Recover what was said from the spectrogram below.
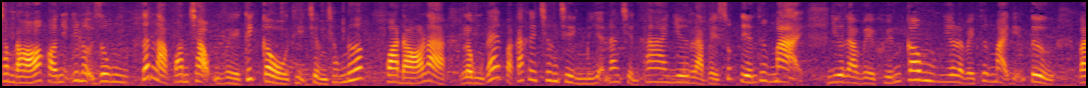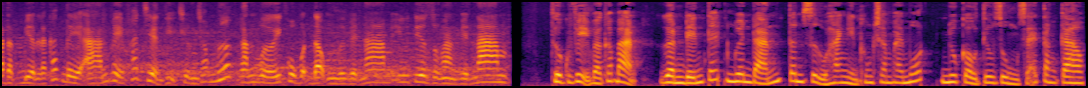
Trong đó có những cái nội dung rất là quan trọng về kích cầu thị trường trong nước. Qua đó là lồng ghép vào các cái chương trình mà hiện đang triển khai như là về xúc tiến thương mại, như là về khuyến công, như là về thương mại điện tử và đặc biệt là các đề án về phát triển thị trường trong nước gắn với cuộc vận động người Việt Nam ưu tiên dùng hàng Việt Nam. Thưa quý vị và các bạn, gần đến Tết Nguyên đán Tân Sửu 2021, nhu cầu tiêu dùng sẽ tăng cao.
